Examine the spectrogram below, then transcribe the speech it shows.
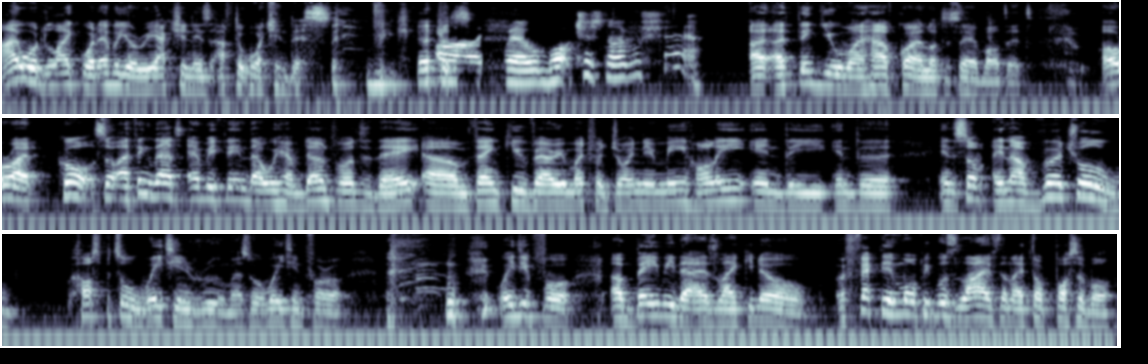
I would like whatever your reaction is after watching this, because I will watch us and I will share. I, I, think you might have quite a lot to say about it. All right, cool. So I think that's everything that we have done for today. Um, thank you very much for joining me, Holly, in the in the in some in our virtual hospital waiting room as we're waiting for a, waiting for a baby that is like you know affecting more people's lives than I thought possible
